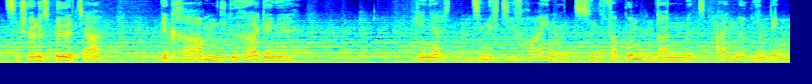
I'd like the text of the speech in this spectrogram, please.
Das ist ein schönes Bild, ja. Gegraben, die Gehörgänge gehen ja ziemlich tief rein und sind verbunden dann mit allen möglichen Dingen.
